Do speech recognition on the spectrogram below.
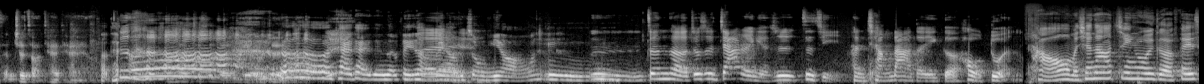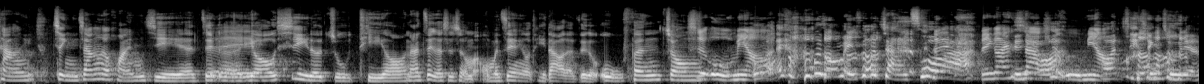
怎么？就找太太啊。找太太，太太真的非常非常重要。嗯嗯，真的就是家人也是自己很强大的一个后盾。好，我们现在要进入一个非常紧张的环节，这个游戏的主题哦。那这个是什么？我们之前有提到的这个五分钟是五秒。为什么每都讲错啊，没关系，去五秒，我记清楚点。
